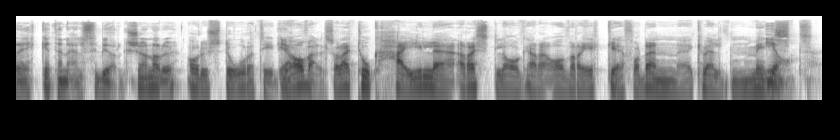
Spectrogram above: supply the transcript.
reker til en Else Bjørg, skjønner du? Og du store tid. Ja. Ja vel, så de tok hele restlageret av reker for den eh, kvelden, minst. Ja.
